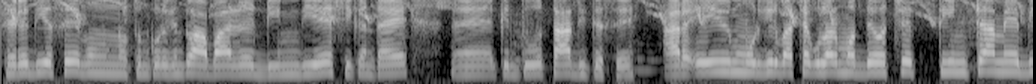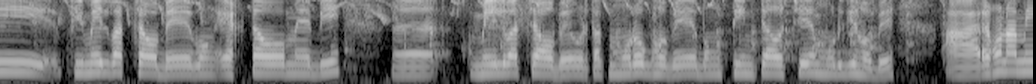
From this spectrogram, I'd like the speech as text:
ছেড়ে দিয়েছে এবং নতুন করে কিন্তু আবার ডিম দিয়ে সেখানটায় কিন্তু তা দিতেছে। আর এই মুরগির বাচ্চাগুলোর মধ্যে হচ্ছে তিনটা মেবি ফিমেল বাচ্চা হবে এবং একটাও মেবি মেল বাচ্চা হবে, অর্থাৎ মোরগ হবে এবং তিনটা হচ্ছে মুরগি হবে। আর এখন আমি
